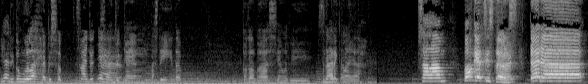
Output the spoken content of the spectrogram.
ya ditunggulah episode selanjutnya. selanjutnya yang pasti kita bakal bahas yang lebih menarik lah ya. Salam Pocket Sisters. Dadah.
